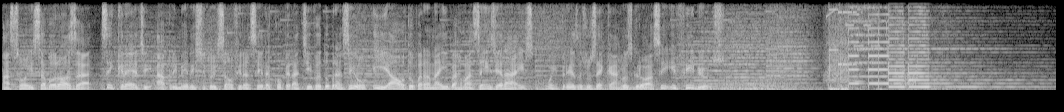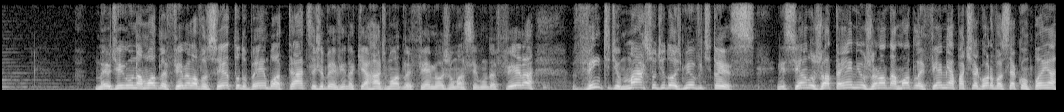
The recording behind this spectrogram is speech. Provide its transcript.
Ações Saborosa, Sicredi, a primeira instituição financeira cooperativa do Brasil e Alto Paranaíba Armazéns Gerais, com empresa José Carlos Grossi e Filhos. Meio-dia um na Módulo FM, olá você, tudo bem? Boa tarde, seja bem-vindo aqui à Rádio Módulo FM, hoje uma segunda-feira, 20 de março de 2023. Iniciando o JM, o Jornal da Módulo FM, a partir de agora você acompanha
